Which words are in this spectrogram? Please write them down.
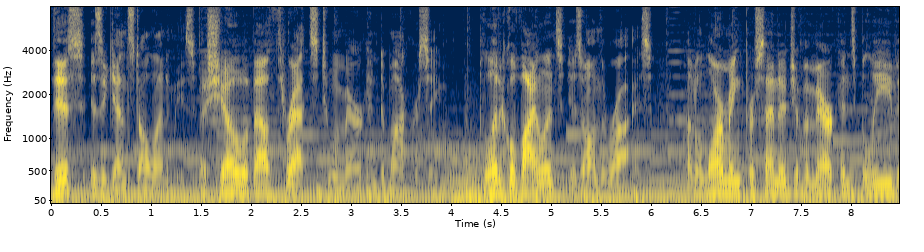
This is Against All Enemies, a show about threats to American democracy. Political violence is on the rise. An alarming percentage of Americans believe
